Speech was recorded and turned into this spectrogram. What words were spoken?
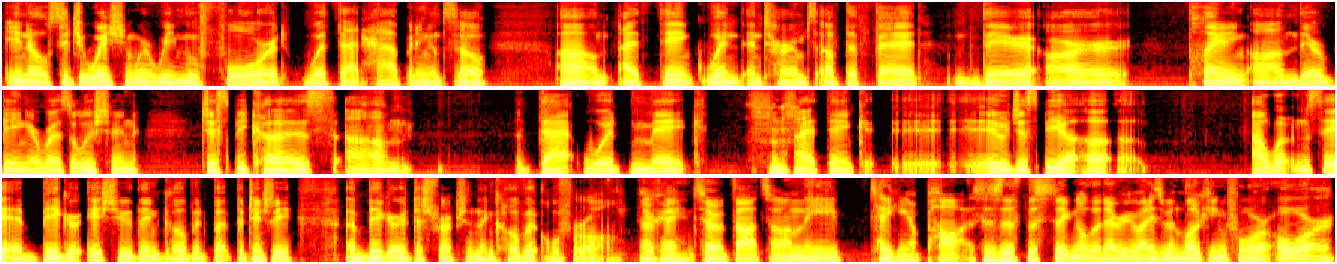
you know, situation where we move forward with that happening. And so um, I think when in terms of the Fed, they are planning on there being a resolution just because um, that would make, I think, it, it, would just be a, a, a, I wouldn't say a bigger issue than COVID, but potentially a bigger disruption than COVID overall. Okay. So, thoughts on the taking a pause? Is this the signal that everybody's been looking for? Or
